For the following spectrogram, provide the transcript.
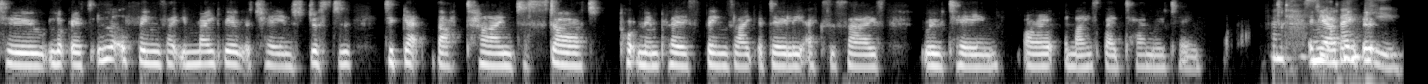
to look at little things that you might be able to change just to, to get that time to start putting in place things like a daily exercise routine or a, nice bedtime routine. Fantastic. And yeah, I Thank think you.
